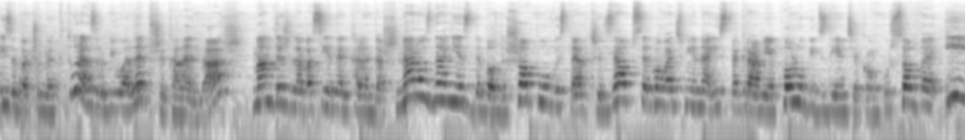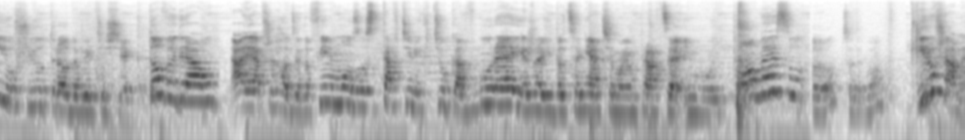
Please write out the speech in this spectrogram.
i zobaczymy, która zrobiła lepszy kalendarz. Mam też dla Was jeden kalendarz na rozdanie z The Body Shopu. Wystarczy zaobserwować mnie na Instagramie, polubić zdjęcie konkursowe i już jutro dowiecie się, kto wygrał. A ja przechodzę do filmu. Zostawcie mi kciuka w górę, jeżeli doceniacie moją pracę i mój pomysł. O, co to było? I ruszamy!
